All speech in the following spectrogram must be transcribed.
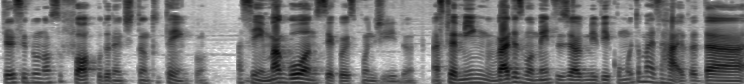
ter sido o nosso foco durante tanto tempo. Assim, magoa não ser correspondido. Mas para mim, em vários momentos já me vi com muito mais raiva da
